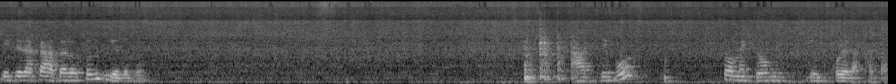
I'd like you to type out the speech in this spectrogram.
কেটে রাখা আদা রসুন দিয়ে দেবো। দেবো। টমেটো মিক্স করে রাখাটা।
